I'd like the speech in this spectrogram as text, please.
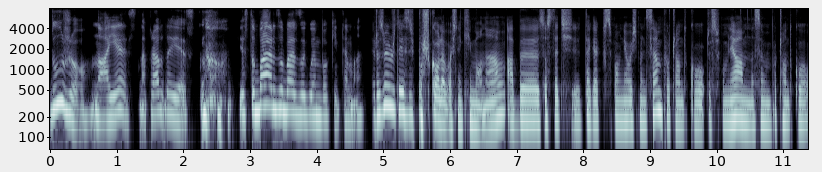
dużo. No a jest, naprawdę jest. No, jest to bardzo, bardzo głęboki temat. Rozumiem, że ty jesteś po szkole właśnie kimona, aby zostać, tak jak wspomniałyśmy na samym początku, czy wspomniałam na samym początku,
